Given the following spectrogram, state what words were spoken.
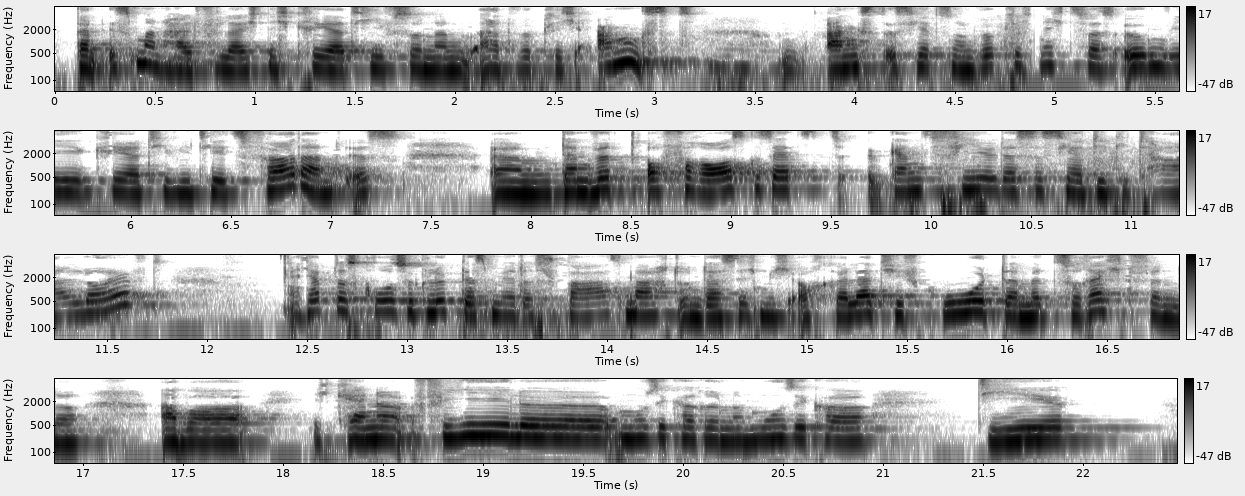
dann ist man halt vielleicht nicht kreativ, sondern hat wirklich Angst. Und Angst ist jetzt nun wirklich nichts, was irgendwie kreativitätsfördernd ist. Ähm, dann wird auch vorausgesetzt ganz viel, dass es ja digital läuft. Ich habe das große Glück, dass mir das Spaß macht und dass ich mich auch relativ gut damit zurechtfinde. Aber ich kenne viele Musikerinnen und Musiker, die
